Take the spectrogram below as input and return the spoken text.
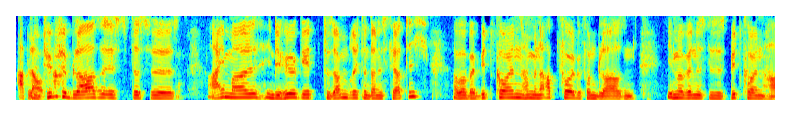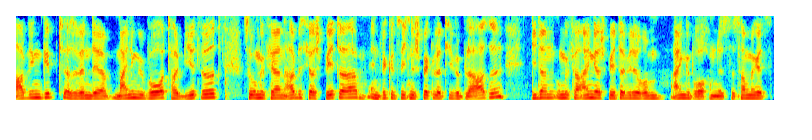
ablaufen. Eine typische Blase ist, dass es einmal in die Höhe geht, zusammenbricht und dann ist fertig. Aber bei Bitcoin haben wir eine Abfolge von Blasen. Immer wenn es dieses Bitcoin-Halving gibt, also wenn der Mining Reward halbiert wird, so ungefähr ein halbes Jahr später entwickelt sich eine spekulative Blase, die dann ungefähr ein Jahr später wiederum eingebrochen ist. Das haben wir jetzt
